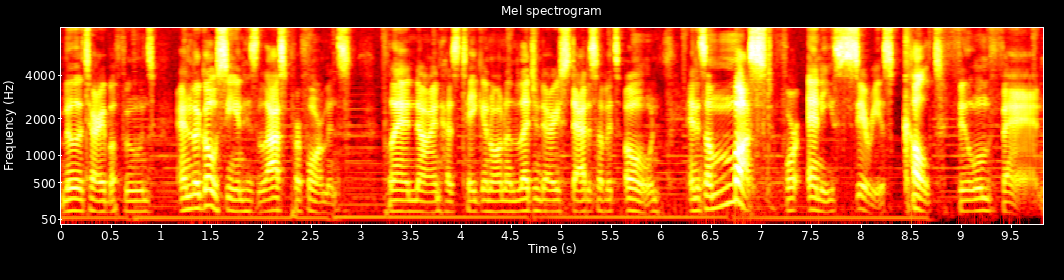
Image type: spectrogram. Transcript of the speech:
military buffoons, and Lugosi in his last performance. Plan 9 has taken on a legendary status of its own and is a must for any serious cult film fan.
